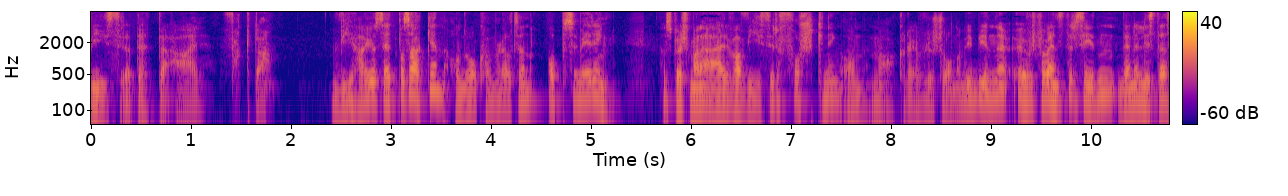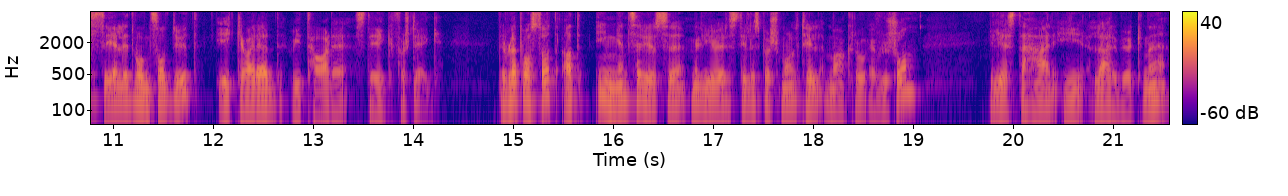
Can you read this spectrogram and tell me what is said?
viser at dette er fakta. Vi har jo sett på saken, og nå kommer det altså en oppsummering. Så Spørsmålet er hva viser forskning om makroevolusjon? Og Vi begynner øverst på venstre siden. Denne lista ser litt voldsomt ut. Ikke vær redd, vi tar det steg for steg. Det ble påstått at ingen seriøse miljøer stiller spørsmål til makroevolusjon. Vi leste her i lærebøkene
